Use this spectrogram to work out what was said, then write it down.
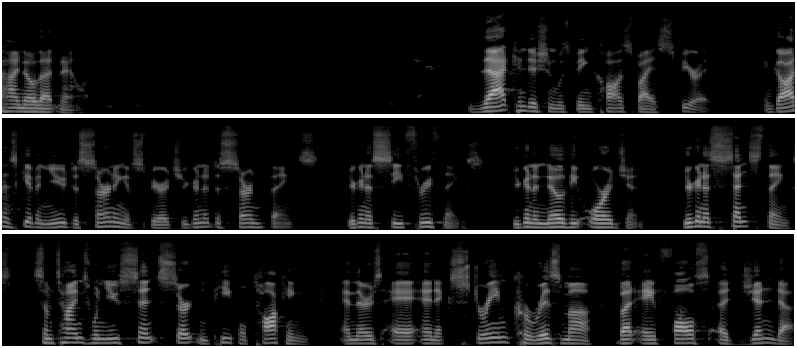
I know that now. That condition was being caused by a spirit. And God has given you discerning of spirits. You're going to discern things, you're going to see through things, you're going to know the origin, you're going to sense things. Sometimes when you sense certain people talking and there's a, an extreme charisma but a false agenda,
